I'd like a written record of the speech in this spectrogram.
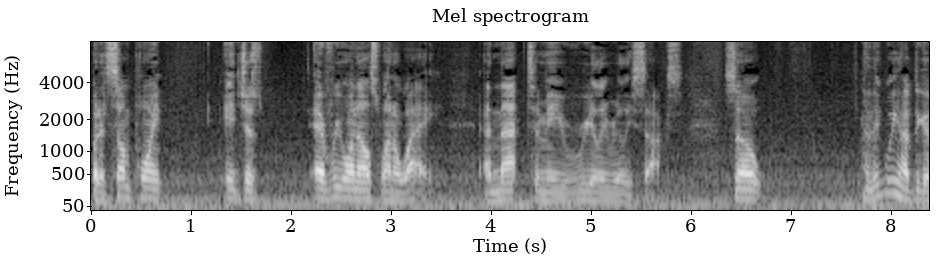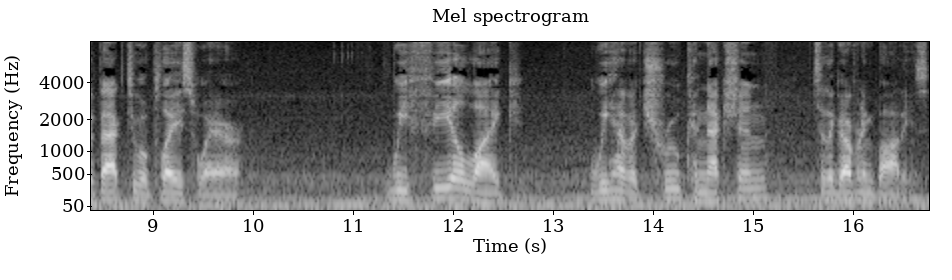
But at some point, it just, everyone else went away and that to me really, really sucks. So I think we have to get back to a place where we feel like we have a true connection to the governing bodies.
